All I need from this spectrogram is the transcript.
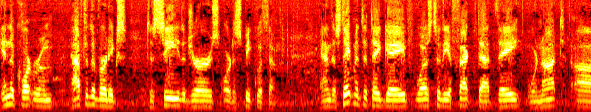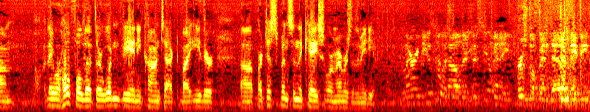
in the courtroom after the verdicts to see the jurors or to speak with them. And the statement that they gave was to the effect that they were not, um, they were hopeful that there wouldn't be any contact by either uh, participants in the case or members of the media. Larry, do you feel as though there's just been a personal vendetta, maybe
